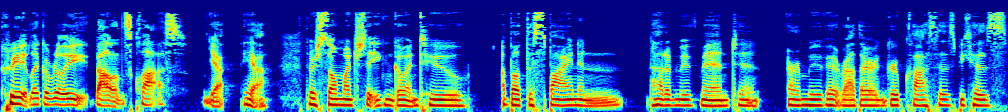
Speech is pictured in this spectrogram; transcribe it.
create like a really balanced class. Yeah, yeah. There's so much that you can go into about the spine and how to movement and or move it rather in group classes because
